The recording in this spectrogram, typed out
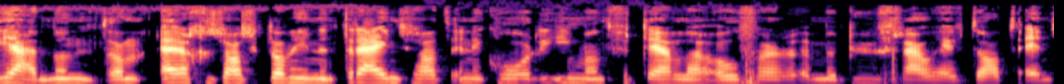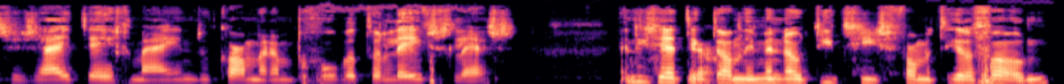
ja, dan, dan ergens als ik dan in een trein zat en ik hoorde iemand vertellen over eh, mijn buurvrouw heeft dat en ze zei tegen mij en toen kwam er een, bijvoorbeeld een levensles. En die zet ik dan in mijn notities van mijn telefoon.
